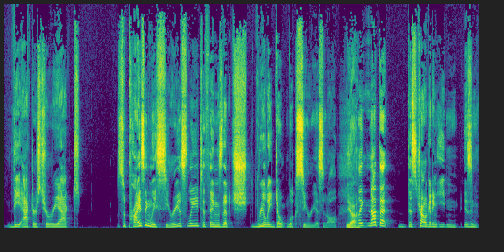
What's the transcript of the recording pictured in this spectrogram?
the actors to react surprisingly seriously to things that sh- really don't look serious at all. Yeah. like not that this child getting eaten isn't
